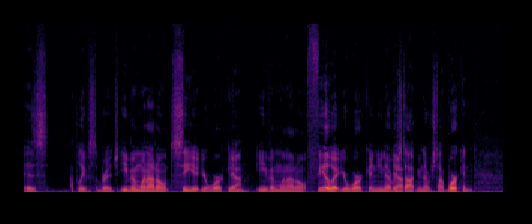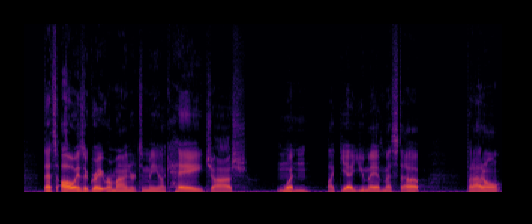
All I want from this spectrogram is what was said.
is. I believe it's the bridge. Even when I don't see it, you're working. Yeah. Even when I don't feel it, you're working. You never Yep. stop. You never stop working. That's always a great reminder to me. Like, hey, Josh, what? Mhm. Like, yeah, you may have messed up, but I don't.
